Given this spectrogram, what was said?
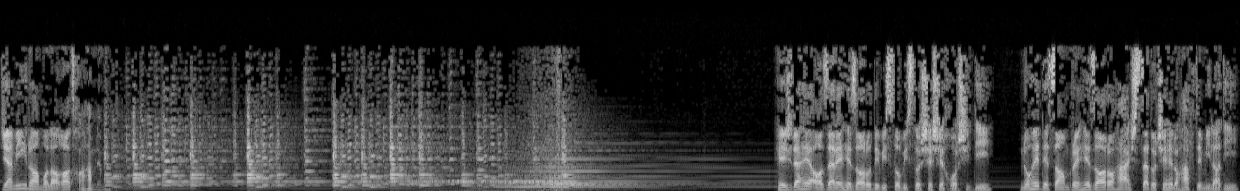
جمیع را ملاقات خواهم نمود. 18 آذر 1226 خورشیدی 9 دسامبر 1847 میلادی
